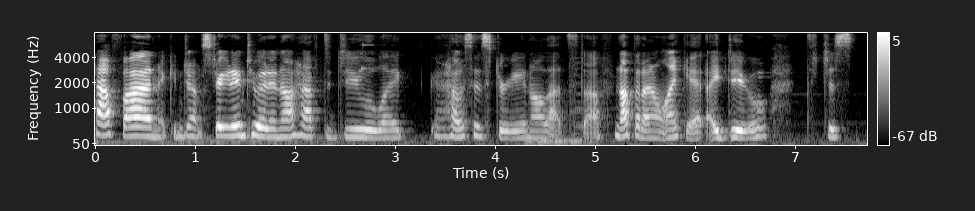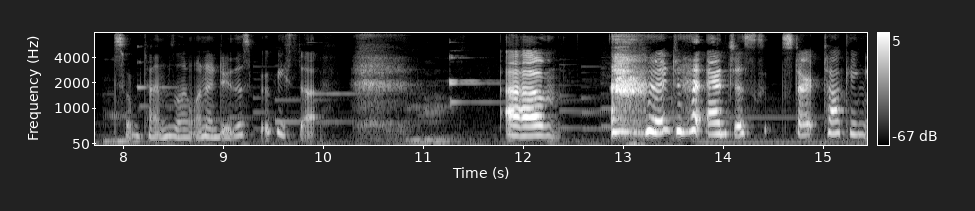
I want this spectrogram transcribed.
Have fun. I can jump straight into it and not have to do like house history and all that stuff. Not that I don't like it, I do. It's just sometimes I want to do the spooky stuff. Um, and just start talking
